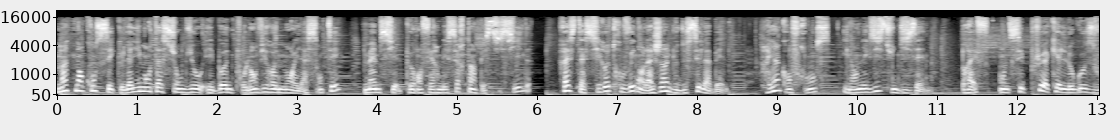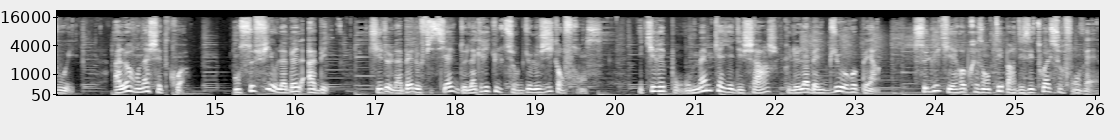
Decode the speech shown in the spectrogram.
Maintenant qu'on sait que l'alimentation bio est bonne pour l'environnement et la santé, même si elle peut renfermer certains pesticides, reste à s'y retrouver dans la jungle de ces labels. Rien qu'en France, il en existe une dizaine. Bref, on ne sait plus à quel logo se vouer. Alors on achète quoi? On se fie au label AB, qui est le label officiel de l'agriculture biologique en France. et qui répond au même cahier des charges que le label bio européen, celui qui est représenté par des étoiles sur fond vert.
